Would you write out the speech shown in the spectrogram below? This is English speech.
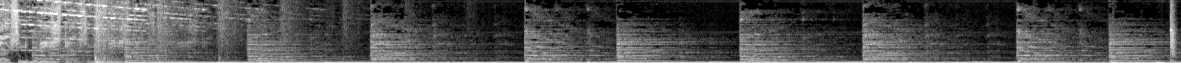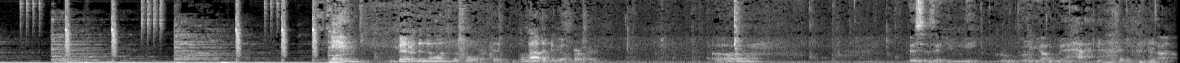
Starts on the beat. Starts on the beat. better than the ones before that allow them to go further? Uh, this is a unique group of young men.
